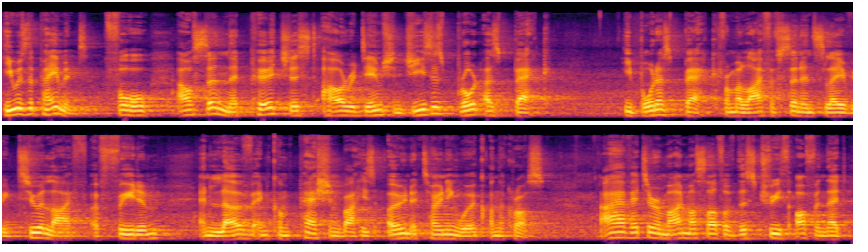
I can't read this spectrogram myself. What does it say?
He was the payment for our sin that purchased our redemption. Jesus brought us back. He brought us back from a life of sin and slavery to a life of freedom and love and compassion by his own atoning work on the cross. I have had to remind myself of this truth often that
